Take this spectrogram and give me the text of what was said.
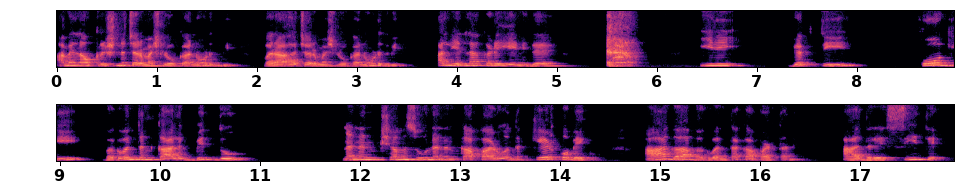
ಆಮೇಲೆ ನಾವು ಕೃಷ್ಣ ಚರ್ಮ ಶ್ಲೋಕ ನೋಡಿದ್ವಿ, ವರಾಹ ಚರ್ಮ ಶ್ಲೋಕ ನೋಡಿದ್ವಿ. ಅಲ್ಲಿ ಎಲ್ಲಾ ಕಡೆ ಏನಿದೆ? ಈ ವ್ಯಕ್ತಿ ಹೋಗಿ ಭಗವಂತನ ಕಾಲಿಗೆ ಬಿದ್ದು ನನ್ನನ್ನು ಕ್ಷಮಿಸು, ನನ್ನನ್ನು ಕಾಪಾಡು ಅಂತ ಕೇಳ್ಕೋಬೇಕು. ಆಗ ಭಗವಂತ ಕಾಪಾಡ್ತಾನೆ. ಆದ್ರೆ ಸೀತೆ,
